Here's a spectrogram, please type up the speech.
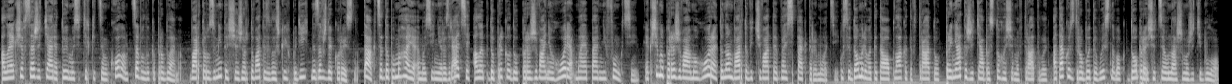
Але якщо все життя рятуємося тільки цим колом, це велика проблема. Варто розуміти, що жартувати з важких подій не завжди корисно. Так, це допомагає емоційній розрядці, але до прикладу, переживання горя має певні функції. Якщо ми переживаємо горе, то нам варто відчувати весь спектр емоцій, усвідомлювати та оплакати втрату, прийняти життя без того, що ми втратили, а також зробити висновок добре, що це у нашому житті було.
